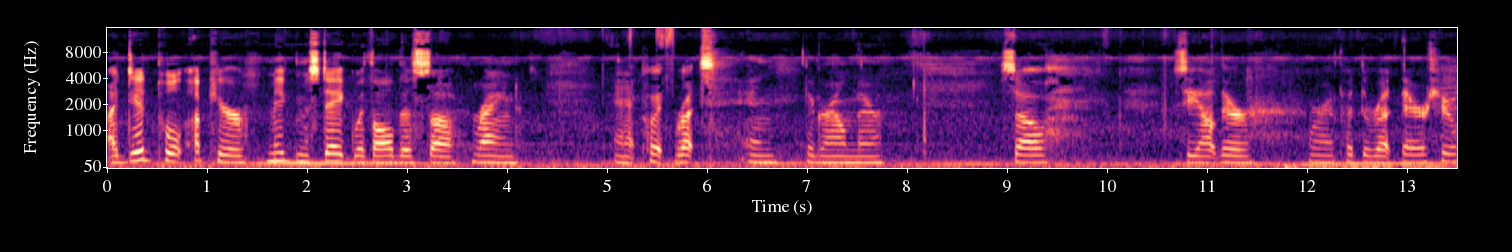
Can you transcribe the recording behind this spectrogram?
I did pull up here, big mistake with all this uh, rain, and it put ruts in the ground there. So, see out there where I put the rut there too?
